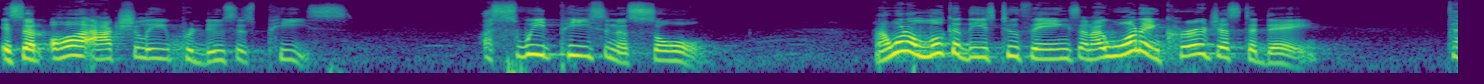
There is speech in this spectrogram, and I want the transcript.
is that awe actually produces peace a sweet peace in a soul. And I want to look at these two things, and I want to encourage us today to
